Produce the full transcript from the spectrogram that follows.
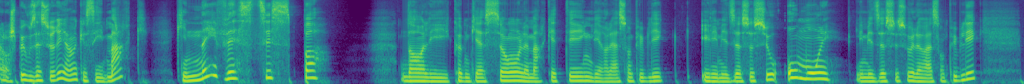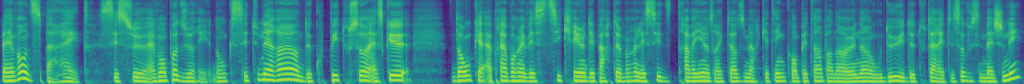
Alors, je peux vous assurer hein, que ces marques qui n'investissent pas dans les communications, le marketing, les relations publiques et les médias sociaux, au moins les médias sociaux et les relations publiques, ben, elles vont disparaître, c'est sûr. Elles vont pas durer. Donc, c'est une erreur de couper tout ça. Est-ce que, donc, après avoir investi, créer un département, laisser travailler un directeur du marketing compétent pendant un an ou deux et de tout arrêter ça, vous imaginez?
